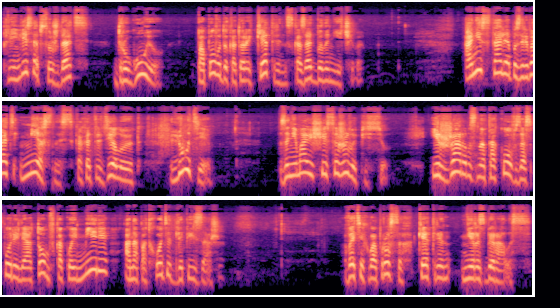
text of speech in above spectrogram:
принялись обсуждать другую, по поводу которой Кэтрин сказать было нечего. Они стали обозревать местность, как это делают люди, занимающиеся живописью, и с жаром знатоков заспорили о том, в какой мере она подходит для пейзажа. В этих вопросах Кэтрин не разбиралась.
